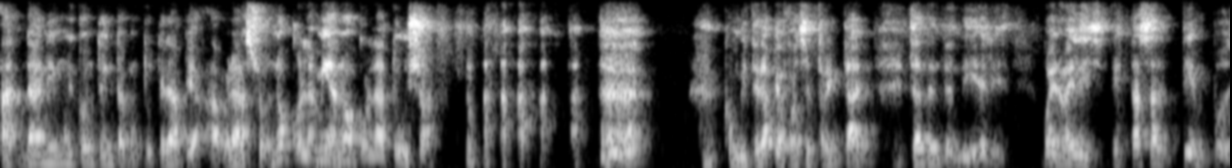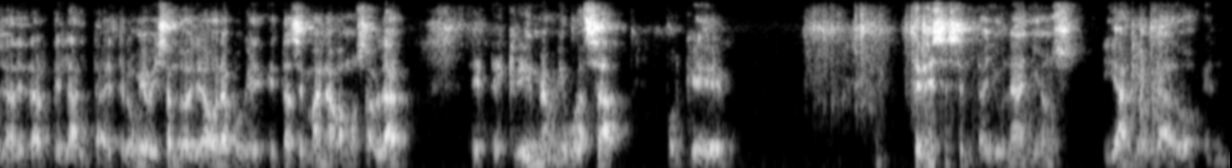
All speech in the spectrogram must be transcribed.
ah, Dani, muy contenta con tu terapia, abrazo. No, con la mía, no, con la tuya. con mi terapia fue hace 30 años. Ya te entendí, Elis. Bueno, Elis, estás al tiempo ya de darte el alta. ¿eh? Te lo voy avisando desde ahora porque esta semana vamos a hablar. Este, escribirme a mi WhatsApp porque tenés 61 años y has logrado en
